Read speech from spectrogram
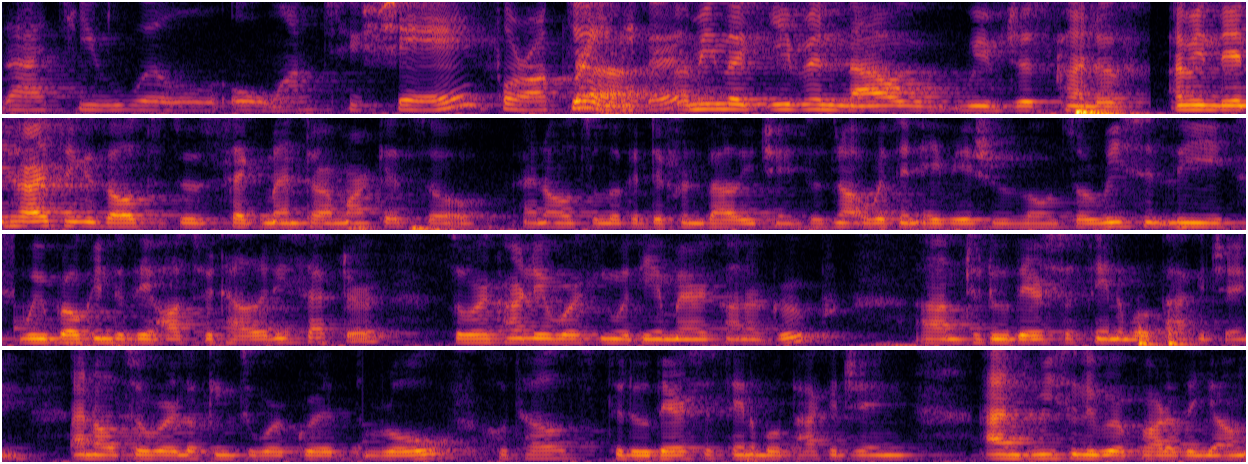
that you will or want to share for our crazy birds? I mean, like even now we've just kind of. I mean, the entire thing is also to segment our market, so and also look at different value chains. It's not within aviation alone. So recently we broke into the hospitality sector. So we're currently working with the Americana Group. Um, to do their sustainable packaging, and also we're looking to work with Rove Hotels to do their sustainable packaging. And recently, we were part of the Young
